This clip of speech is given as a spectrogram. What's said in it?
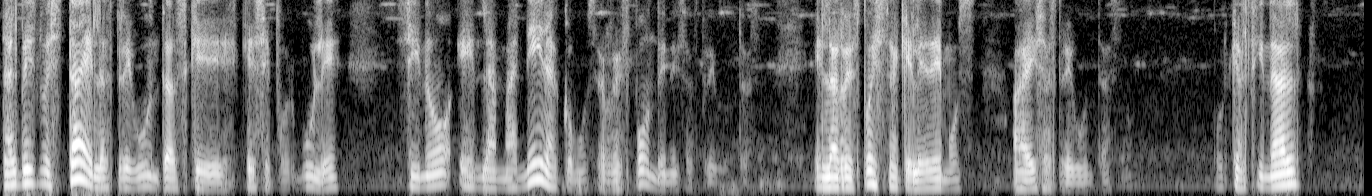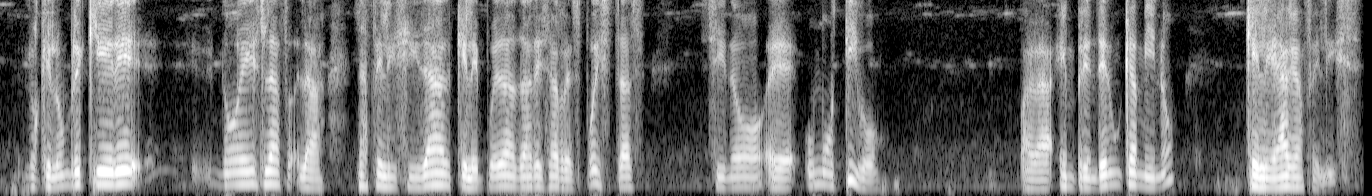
tal vez no está en las preguntas que, se formule, sino en la manera como se responden esas preguntas, en la respuesta que le demos a esas preguntas. Porque al final lo que el hombre quiere no es la, felicidad que le pueda dar esas respuestas, sino eh, un motivo para emprender un camino que le haga feliz.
